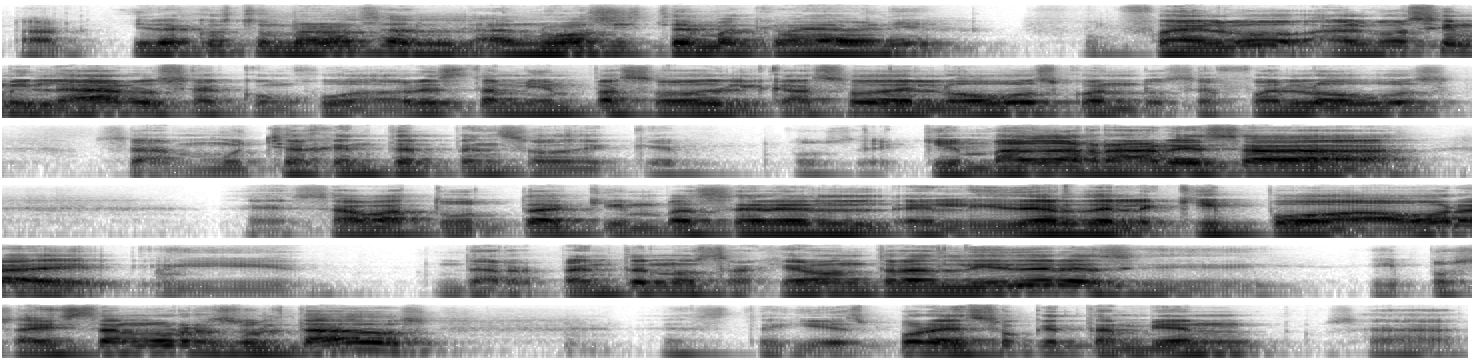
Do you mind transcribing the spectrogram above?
Claro. Ir acostumbrarnos al, al, nuevo sistema que vaya a venir. Fue algo, algo similar, o sea, con jugadores también pasó el caso de Lobos, cuando se fue Lobos, o sea, mucha gente pensó de que, pues, ¿quién va a agarrar esa, esa batuta? ¿Quién va a ser el, el líder del equipo ahora? y de repente nos trajeron tres líderes y, y, pues ahí están los resultados. Este, y es por eso que también, o sea,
